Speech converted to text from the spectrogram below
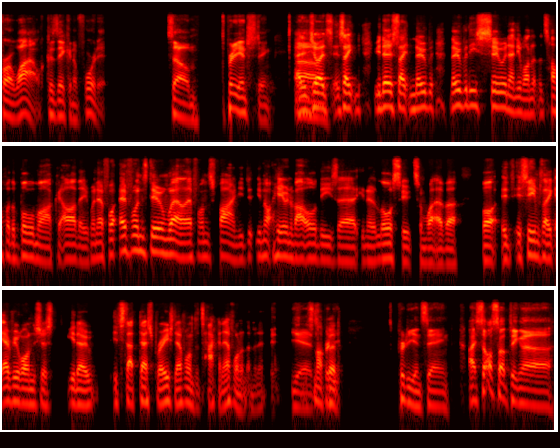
for a while because they can afford it. So it's pretty interesting. And enjoy Um, it's, like you know, it's like nobody nobody's suing anyone at the top of the bull market, are they? When everyone, everyone's doing well, everyone's fine. You, you're not hearing about all these, uh, you know, lawsuits and whatever. But it, it seems like everyone's just, you know, it's that desperation. Everyone's attacking everyone at the minute. Yeah, It's it's, not pretty, good. It's pretty insane. I saw something. Uh,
